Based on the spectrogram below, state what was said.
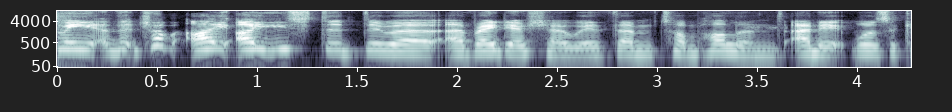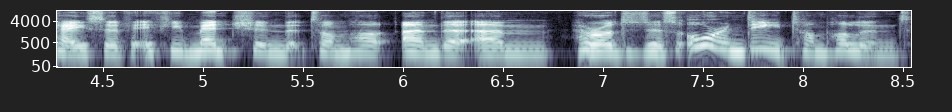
mean, the trouble, I, I used to do a, a radio show with um, Tom Holland, and it was a case of if you mention that Tom Ho- um, that um, Herodotus or indeed Tom Holland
